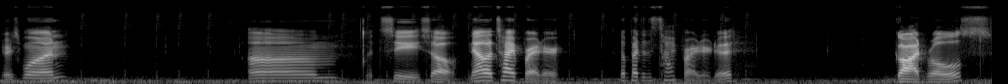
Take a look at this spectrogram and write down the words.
There's one. Um, let's see. So, now the typewriter. Let's go back to the typewriter, dude. God rolls.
